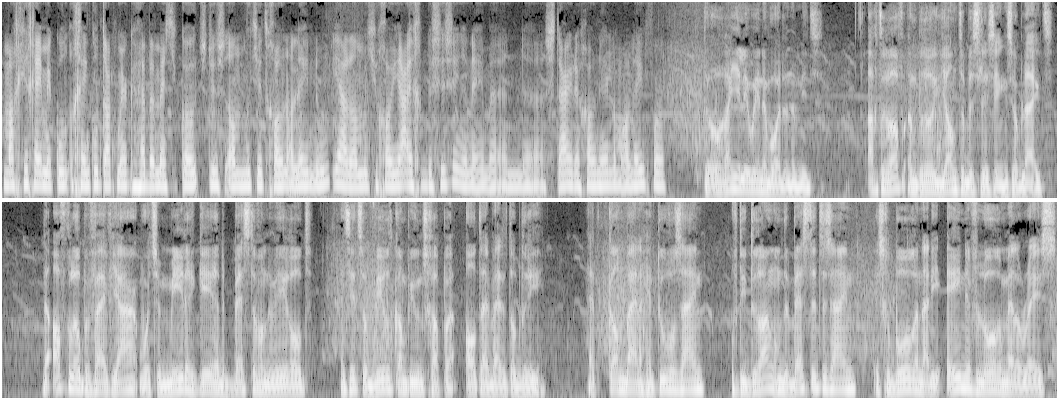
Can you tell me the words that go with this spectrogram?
mag je geen, meer geen contact meer hebben met je coach. Dus dan moet je het gewoon alleen doen. Ja, dan moet je gewoon je eigen beslissingen nemen. En eh, sta je er gewoon helemaal alleen voor. De Oranje Leeuwinnen worden hem niet. Achteraf een briljante beslissing, zo blijkt. De afgelopen vijf jaar wordt ze meerdere keren de beste van de wereld en zit ze op wereldkampioenschappen altijd bij de top 3. Het kan bijna geen toeval zijn, of die drang om de beste te zijn is geboren na die ene verloren medal race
